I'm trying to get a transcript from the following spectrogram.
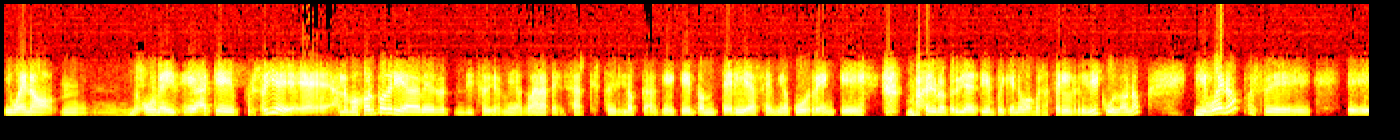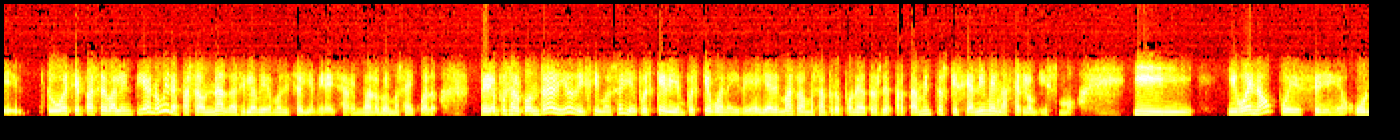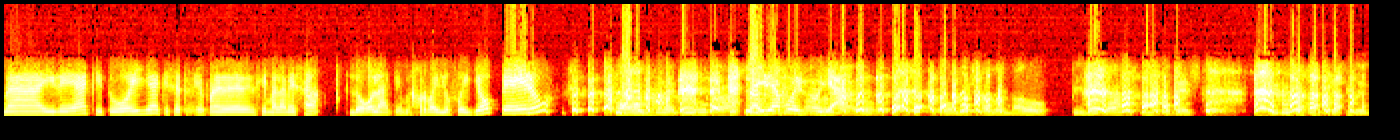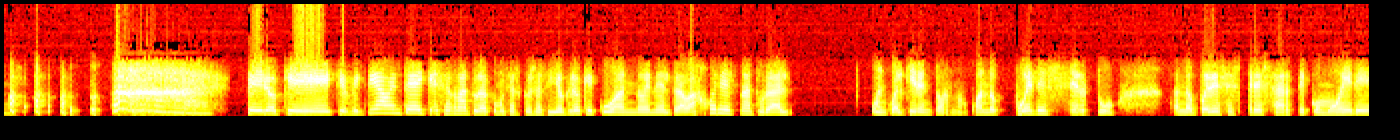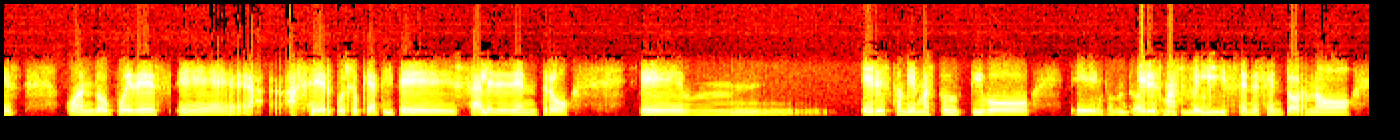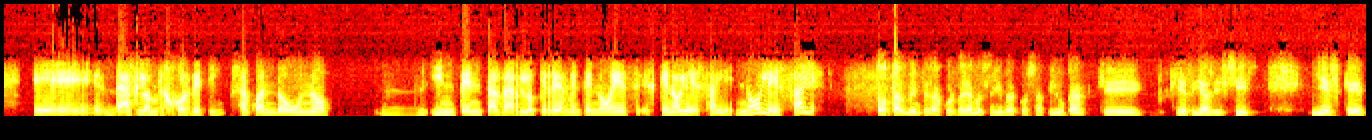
Y bueno, mm, una idea que, pues oye, eh, a lo mejor podría haber dicho, Dios mío, que van a pensar que estoy loca, que, qué tonterías se me ocurren, que vaya una pérdida de tiempo y que no vamos a hacer el ridículo, ¿no? Y bueno, pues eh, eh, tuvo ese paso de valentía, no hubiera pasado nada si le hubiéramos dicho, oye, mira, Isabel, no lo vemos adecuado. Pero pues al contrario, dijimos, oye, pues qué bien, pues qué buena idea. Y además vamos a proponer a otros departamentos que se animen a hacer lo mismo. Y, y bueno, pues eh, una idea que tuvo ella, que se atrevió a poner encima de la mesa, luego la que mejor bailó fue yo, pero la idea fue suya. Como está mandado, pero que, que efectivamente hay que ser natural con muchas cosas y yo creo que cuando en el trabajo eres natural o en cualquier entorno, cuando puedes ser tú, cuando puedes expresarte como eres, cuando puedes eh, hacer pues lo que a ti te sale de dentro, eh, eres también más productivo, eh, eres más feliz en ese entorno, eh, das lo mejor de ti. O sea, cuando uno intenta dar lo que realmente no es, es que no le sale, no le sale. Totalmente de acuerdo. Y además hay una cosa, Piluca, que querría decir, y es que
